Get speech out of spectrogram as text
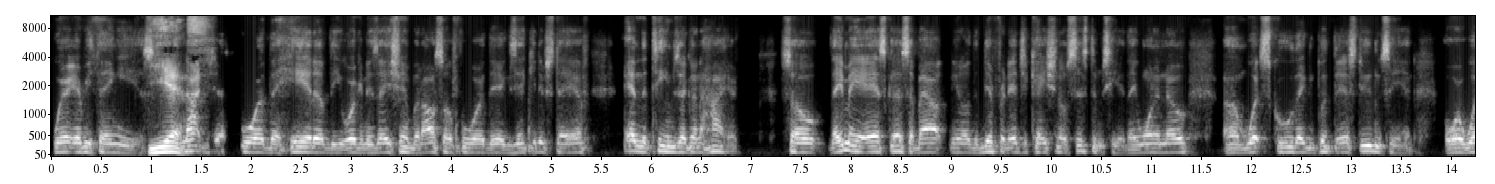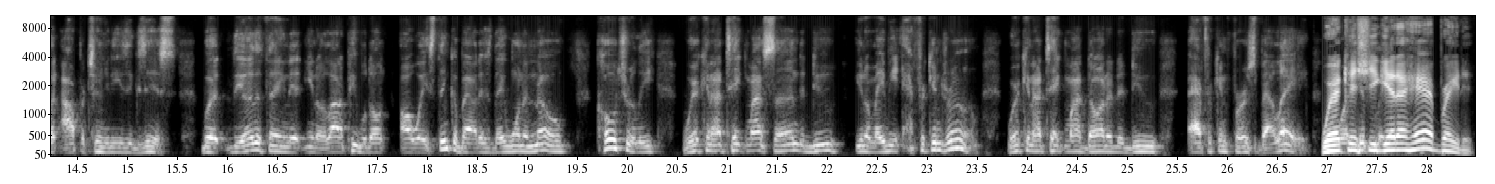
where everything is. Yes. Not just for the head of the organization, but also for the executive staff and the teams they're going to hire. So they may ask us about, you know, the different educational systems here. They want to know um, what school they can put their students in or what opportunities exist. But the other thing that, you know, a lot of people don't always think about is they want to know culturally, where can I take my son to do, you know, maybe African drum? Where can I take my daughter to do African first ballet? Where can she get her hair braided?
